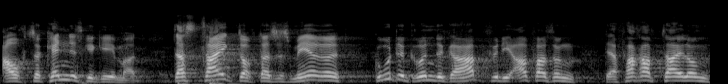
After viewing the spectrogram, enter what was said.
auch zur Kenntnis gegeben hat. Das zeigt doch, dass es mehrere gute Gründe gab für die Auffassung der Fachabteilung,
